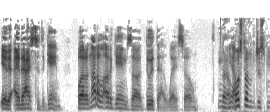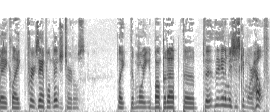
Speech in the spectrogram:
It it adds to the game, but uh, not a lot of games uh, do it that way. So No, Yeah. most of them just make like, for example, Ninja Turtles. Like the more you bump it up, the the, the enemies just get more health.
